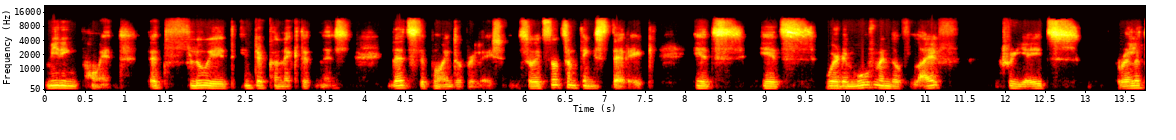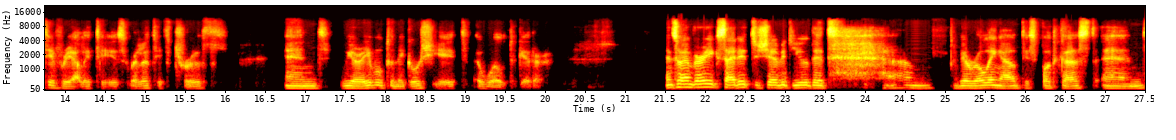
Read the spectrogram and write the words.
meeting point, that fluid interconnectedness, that's the point of relation. So it's not something static. It's it's where the movement of life creates relative realities, relative truth, and we are able to negotiate a world together. And so I'm very excited to share with you that um, we're rolling out this podcast, and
